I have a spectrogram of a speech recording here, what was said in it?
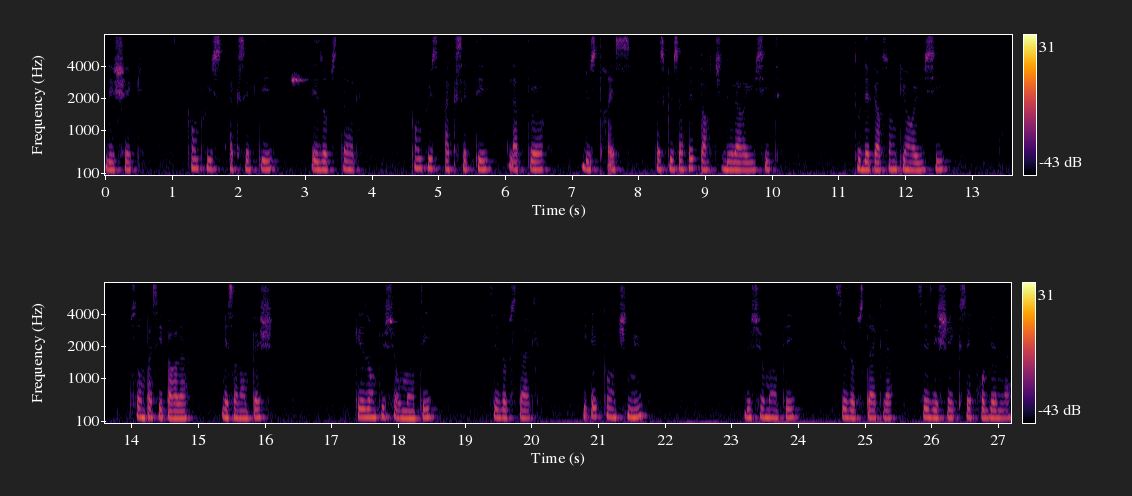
l'échec, qu'on puisse accepter les obstacles, qu'on puisse accepter la peur, le stress, parce que ça fait partie de la réussite. Toutes les personnes qui ont réussi sont passées par là, mais ça n'empêche qu'elles ont pu surmonter obstacles et elles continuent de surmonter ces obstacles-là, ces échecs, ces problèmes-là.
